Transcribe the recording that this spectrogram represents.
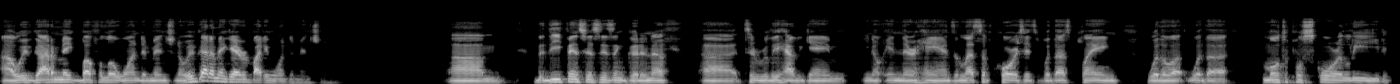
Uh, we've got to make Buffalo one dimensional. We've got to make everybody one dimensional. Um, the defense just isn't good enough uh, to really have the game, you know, in their hands, unless of course it's with us playing with a with a multiple score lead,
